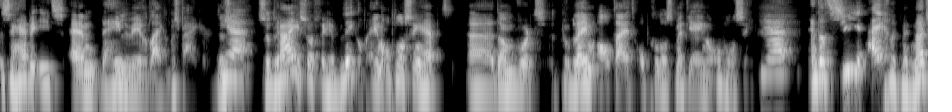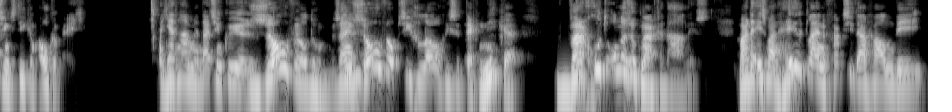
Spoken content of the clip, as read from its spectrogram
ze hebben iets en de hele wereld lijkt op een spijker. Dus yeah. zodra je een soort van je blik op één oplossing hebt, dan wordt het probleem altijd opgelost met die ene oplossing. Yeah. En dat zie je eigenlijk met nudging stiekem ook een beetje. Hebt namelijk met nudging kun je zoveel doen. Er zijn mm. zoveel psychologische technieken waar goed onderzoek naar gedaan is. Maar er is maar een hele kleine fractie daarvan die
